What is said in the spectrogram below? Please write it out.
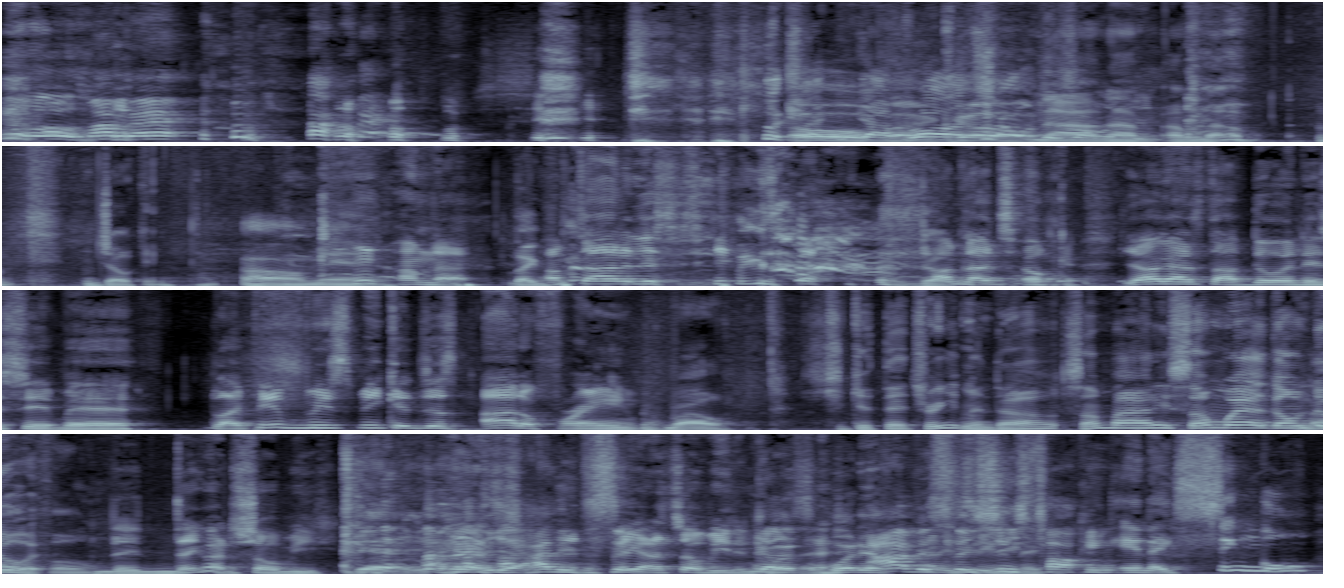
Oh, my bad. Looks like Oh, you got my broad God. shoulders Nah, on. nah, I'm, I'm not. I'm joking. Oh man. I'm not. Like- I'm tired of this shit. I'm not joking. Y'all gotta stop doing this shit, man. Like people be speaking just out of frame. Bro. Should get that treatment, dog. Somebody somewhere's gonna do it. They, they got to show me. Yeah, yeah, yeah. I need to see They got it. to show me the Because nigga. What if- obviously I didn't see the she's talking in a single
